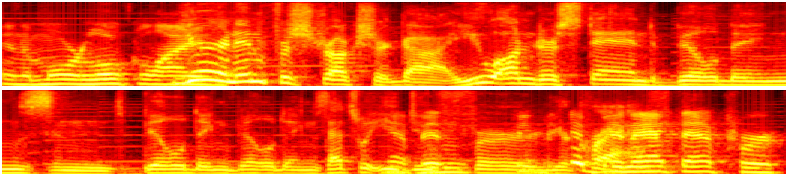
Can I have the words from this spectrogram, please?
in a more localized You're an infrastructure guy. You understand buildings and building buildings. That's what you Yeah, do been- for been, your been at that for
